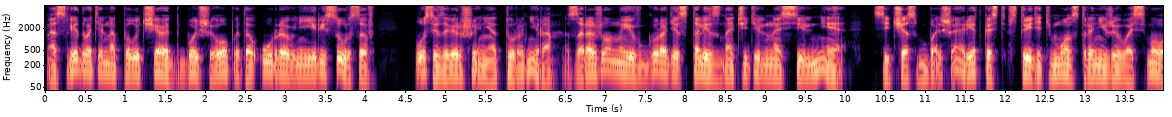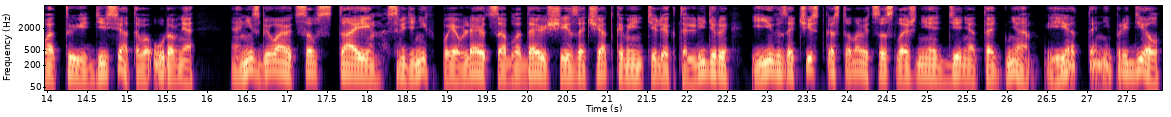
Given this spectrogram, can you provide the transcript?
а следовательно получают больше опыта, уровней и ресурсов». После завершения турнира зараженные в городе стали значительно сильнее – Сейчас большая редкость встретить монстра ниже восьмого, а то десятого уровня. Они сбиваются в стаи, среди них появляются обладающие зачатками интеллекта лидеры, и их зачистка становится сложнее день ото дня, и это не предел.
